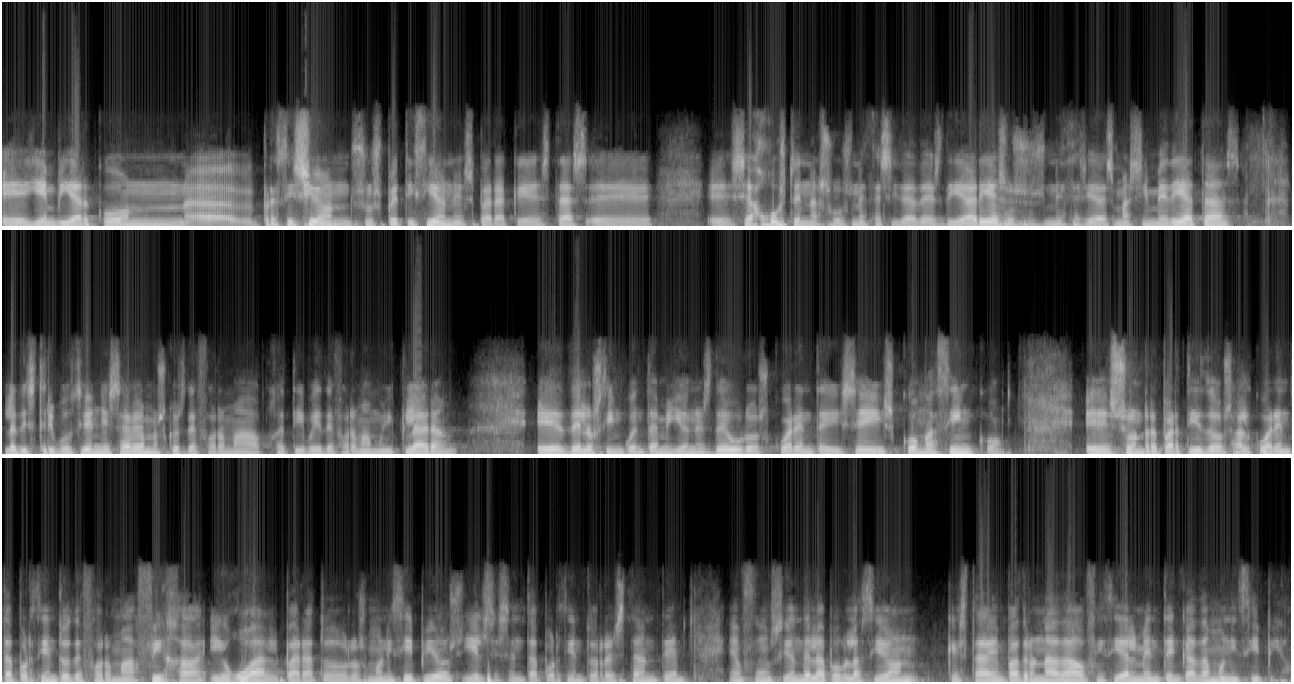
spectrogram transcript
eh, y enviar con eh, precisión sus peticiones para que éstas se ajusten a sus necesidades diarias o sus necesidades más inmediatas. La distribución ya sabemos que es de forma objetiva y de forma muy clara. de los 50 millones de euros, 46,5 son repartidos al 40% de forma fija igual para todos los municipios y el 60% restante en función de la población que está empadronada oficialmente en cada municipio.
